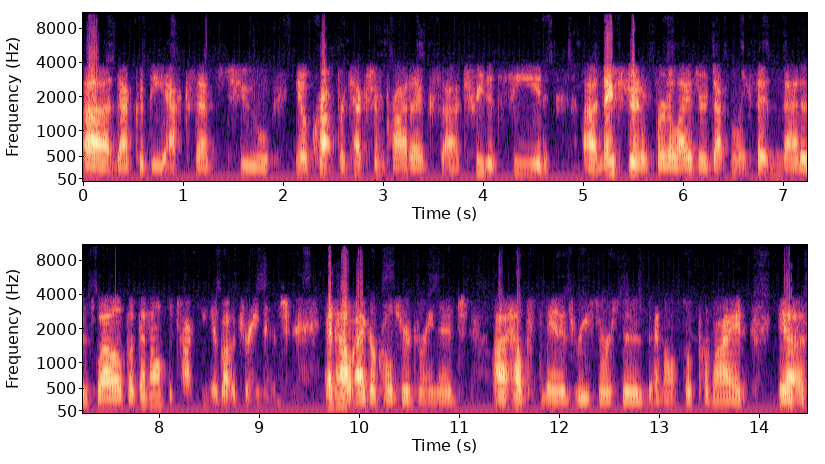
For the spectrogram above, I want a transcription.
Uh, that could be access to you know crop protection products, uh, treated seed, uh, nitrogen and fertilizer definitely fit in that as well, but then also talking about drainage and how agriculture drainage uh, helps to manage resources and also provide yeah,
